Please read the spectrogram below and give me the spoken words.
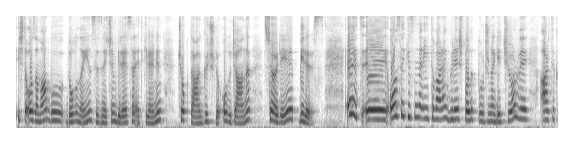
İşte o zaman bu dolunayın sizin için bireysel etkilerinin çok daha güçlü olacağını söyleyebiliriz. Evet 18'inden itibaren Güneş balık burcuna geçiyor ve artık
